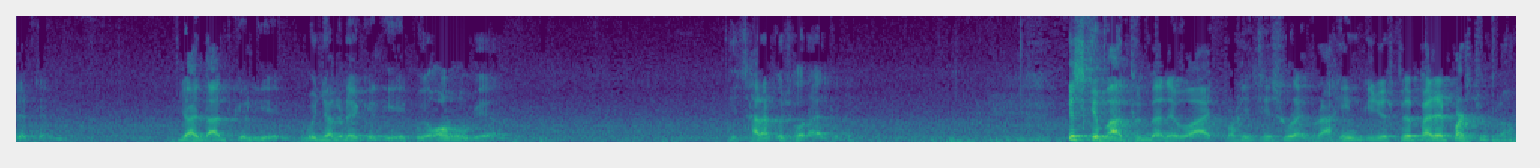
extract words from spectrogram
دیتے ہیں۔ جائیداد کے لیے، کوئی جھگڑے کے لیے، کوئی اور ہو گیا۔ یہ سارا کچھ ہو رہا ہے تمہیں اس کے بعد پھر میں نے وہ آیت پڑھی تھی سورہ ابراہیم کی، جو اس پہ پہلے پڑھ چکا ہوں۔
